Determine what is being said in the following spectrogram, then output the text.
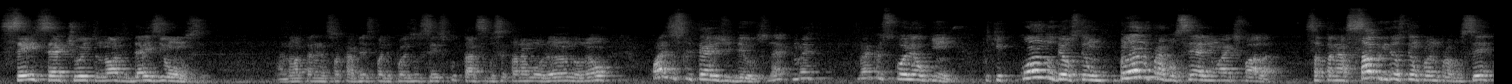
6, 7, 8, 9, 10 e 11. Anota na sua cabeça para depois você escutar se você está namorando ou não. Quais os critérios de Deus? Né? Como, é, como é que eu escolho alguém? Porque quando Deus tem um plano para você, Ellen White fala, Satanás sabe que Deus tem um plano para você,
